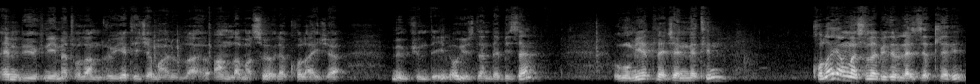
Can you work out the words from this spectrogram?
en büyük nimet olan rüyeti cemalullahı anlaması öyle kolayca mümkün değil. O yüzden de bize umumiyetle cennetin kolay anlaşılabilir lezzetleri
